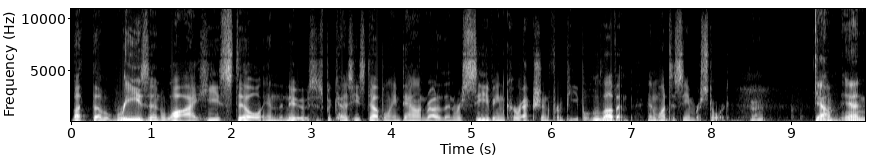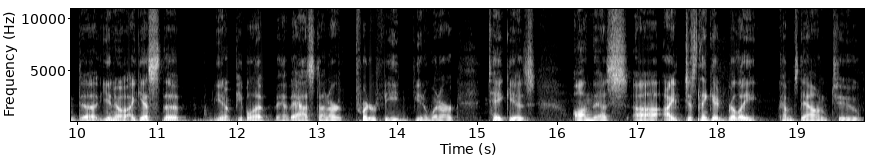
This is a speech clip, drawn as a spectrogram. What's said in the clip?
But the reason why he's still in the news is because he's doubling down rather than receiving correction from people who love him and want to see him restored. Right. Yeah, and uh, you know, I guess the you know people have, have asked on our Twitter feed, you know, what our take is on this. Uh, I just think it really comes down to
